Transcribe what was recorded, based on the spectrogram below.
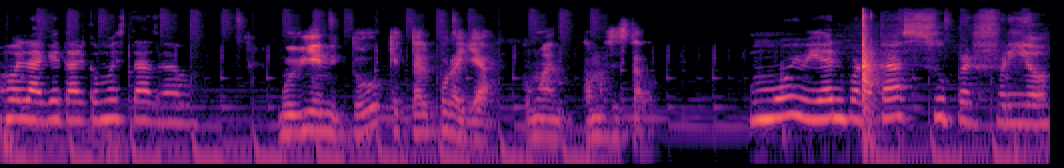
Hola, ¿qué tal? ¿Cómo estás, Gabo? Muy bien, ¿y tú? ¿Qué tal por allá? ¿Cómo, cómo has estado? Muy bien, por acá súper frío.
